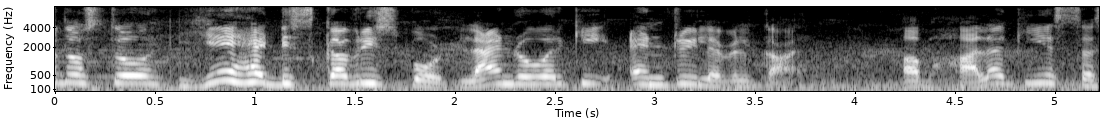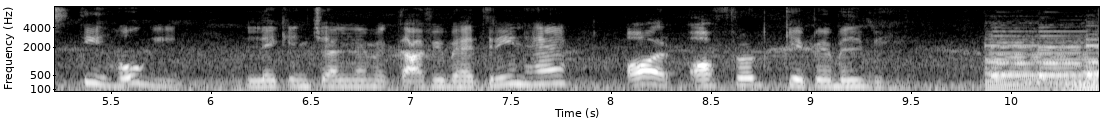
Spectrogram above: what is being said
दोस्तों, ये है डिस्कवरी स्पोर्ट लैंड रोवर की एंट्री लेवल कार अब हालाँकि ये सस्ती होगी, लेकिन चलने में काफ़ी बेहतरीन है और ऑफ़ रोड केपेबल भी.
